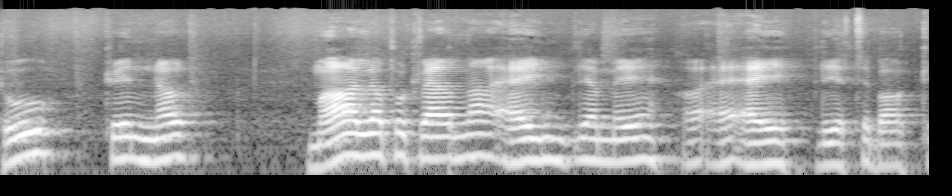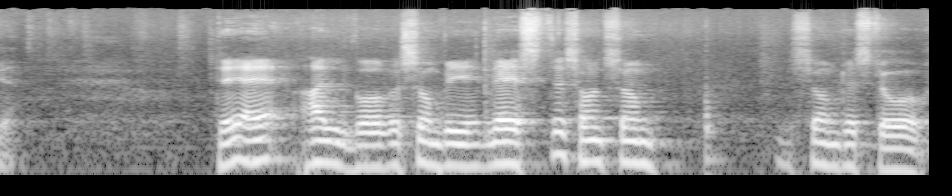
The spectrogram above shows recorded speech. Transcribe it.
To kvinner maler på kverna, én blir med, og ei blir tilbake. Det er alvoret som vi leste, sånn som, som det står.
